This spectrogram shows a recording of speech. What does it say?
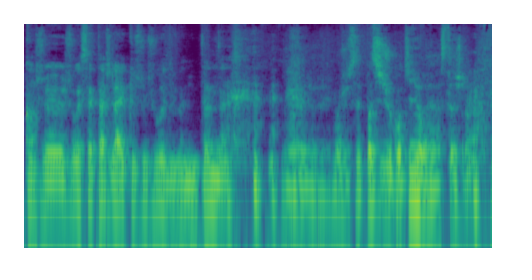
quand je jouais cet âge-là et que je jouais du badminton, Ouais, moi, je sais pas si je continuerai à cet âge-là.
